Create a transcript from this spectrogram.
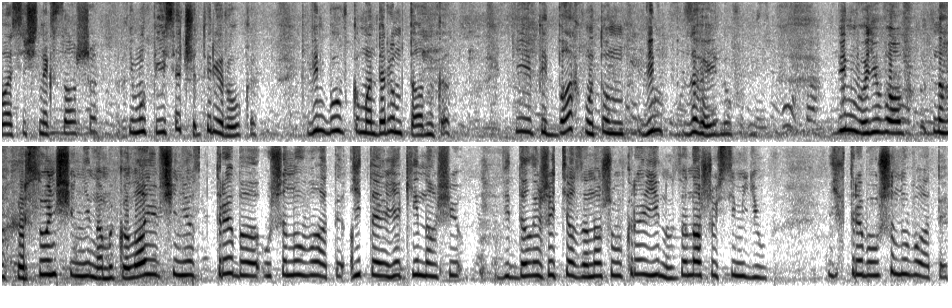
Пасічник Саша, йому 54 роки. Він був командиром танка. І під Бахмутом він загинув. Він воював на Херсонщині, на Миколаївщині. Треба ушанувати дітей, які наші віддали життя за нашу Україну, за нашу сім'ю. Їх треба ушанувати,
